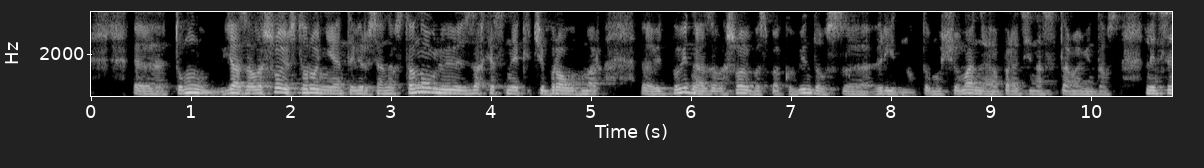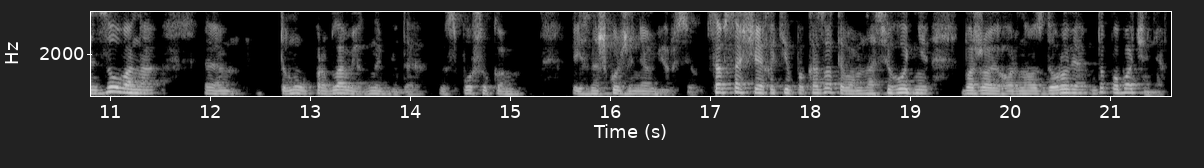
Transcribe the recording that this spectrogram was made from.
Е, Тому я залишаю сторонній антивірус, я не встановлюю захисник чи браудмер. Е, Відповідно, я залишаю безпеку Windows е, рідну, тому що в мене операційна система Windows ліцензована, е, тому проблем не буде з пошуком і знешкодженням вірусів. Це все, що я хотів показати вам на сьогодні. Бажаю гарного здоров'я. До побачення.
